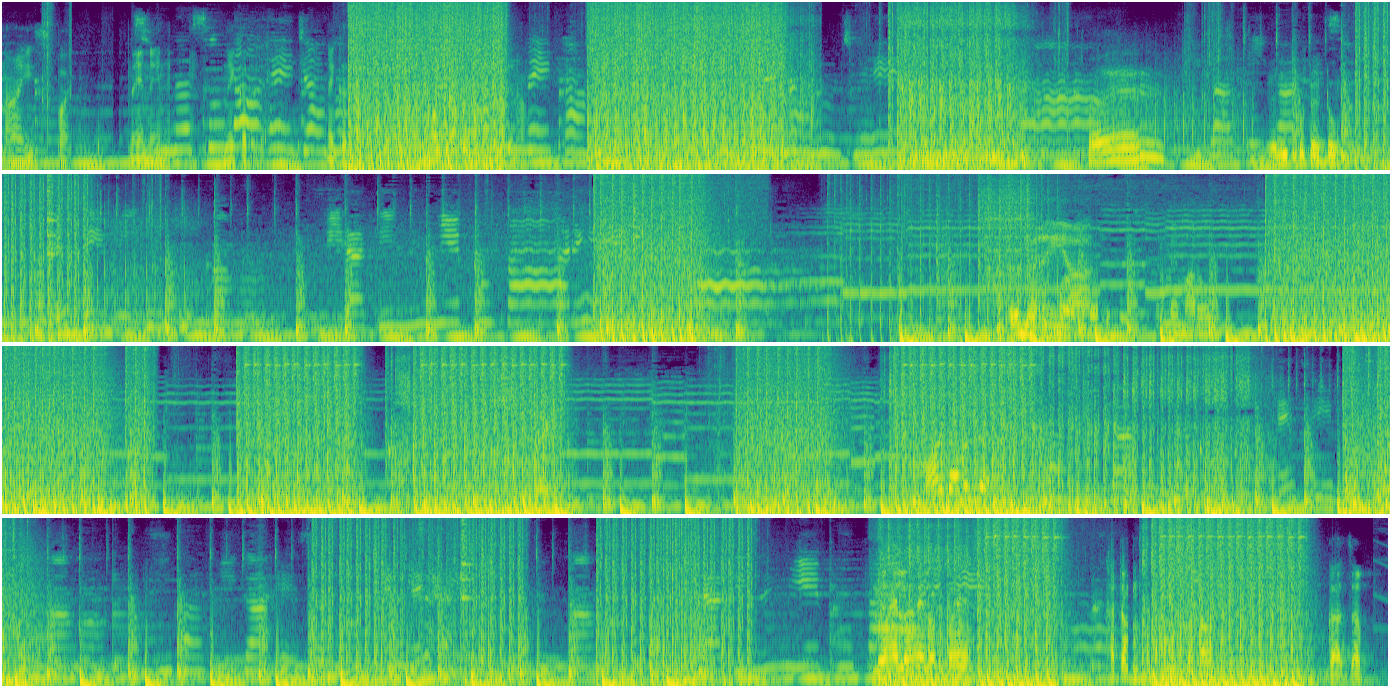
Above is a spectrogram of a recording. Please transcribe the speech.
नाइस भाई। नहीं नहीं नहीं नहीं कर रहा। नहीं कर तुम अपना कुछ देना। अरे पोटैटो अरे यार मैं मारो मार डैमेज दे लो है लो है लो है खत्म खत्म गजब।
